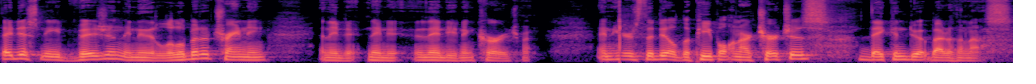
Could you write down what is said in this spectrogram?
They just need vision, they need a little bit of training, and they, need, they, need, they need encouragement. And here's the deal the people in our churches, they can do it better than us.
